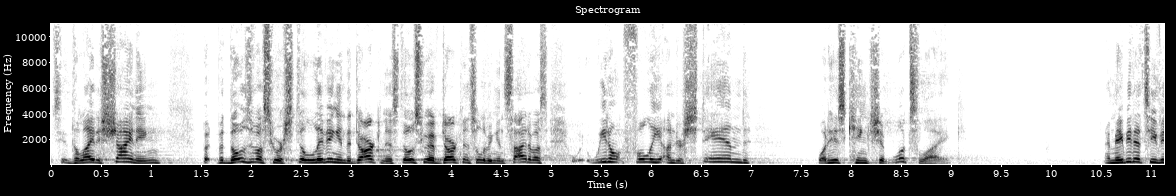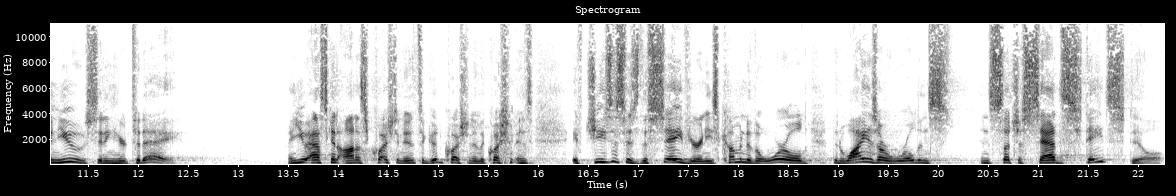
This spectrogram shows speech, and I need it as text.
See, the light is shining, but, but those of us who are still living in the darkness, those who have darkness living inside of us, we don't fully understand what his kingship looks like. And maybe that's even you sitting here today. And you ask an honest question, and it's a good question. And the question is if Jesus is the Savior and He's come into the world, then why is our world in, in such a sad state still?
